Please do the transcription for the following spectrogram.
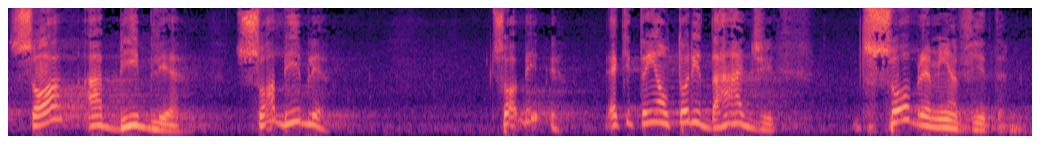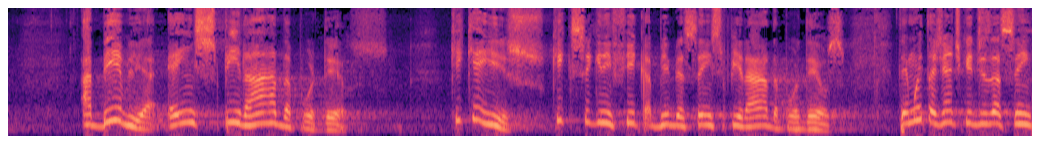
só a Bíblia. Só a Bíblia. Só a Bíblia. É que tem autoridade sobre a minha vida. A Bíblia é inspirada por Deus. O que, que, é isso? O que, que significa a Bíblia ser inspirada por Deus? Tem muita gente que diz assim:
